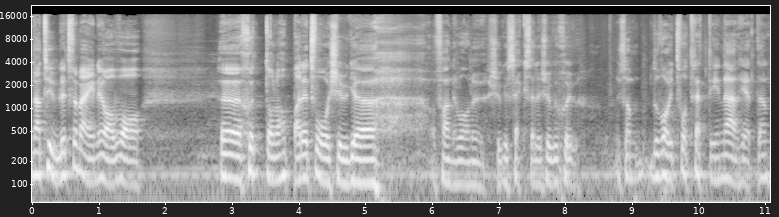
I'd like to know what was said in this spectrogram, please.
naturligt för mig när jag var eh, 17 och hoppade 2.20... Vad fan det var nu? 26 eller 27. Liksom, då var ju 2.30 i närheten.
